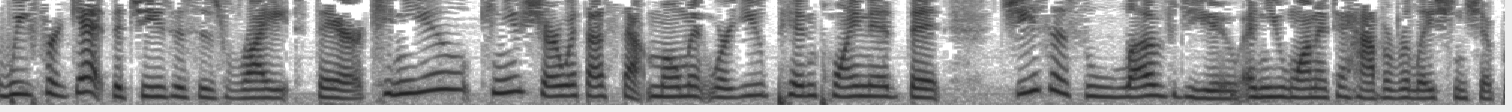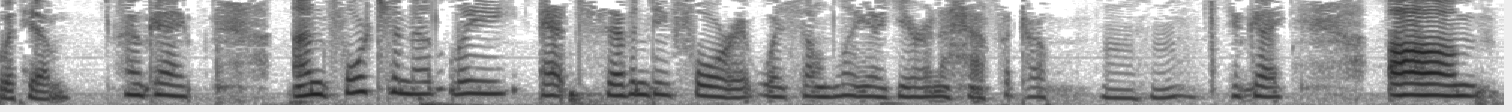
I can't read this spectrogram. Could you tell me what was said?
we forget that Jesus is right there. Can you can you share with us that moment where you pinpointed that Jesus loved you and you wanted to have a relationship with him? Okay. Unfortunately, at 74, it was only a year and a half ago. Mm-hmm. Okay. Um,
